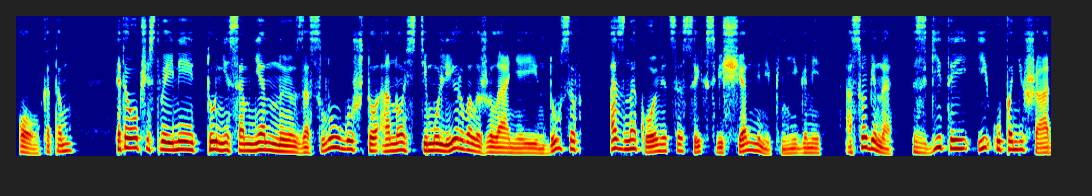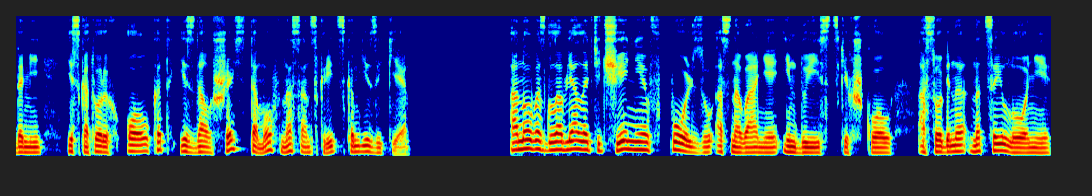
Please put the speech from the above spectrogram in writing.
Олкотом, это общество имеет ту несомненную заслугу, что оно стимулировало желание индусов ознакомиться с их священными книгами, особенно с Гитой и Упанишадами, из которых Олкот издал шесть томов на санскритском языке. Оно возглавляло течение в пользу основания индуистских школ, особенно на Цейлоне,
